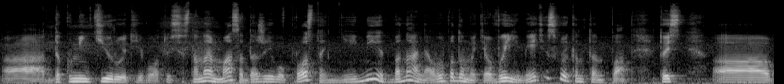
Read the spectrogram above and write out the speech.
документирует его. То есть основная масса даже его просто не имеет банально. А вы подумайте, вы имеете свой контент-план? То есть а,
